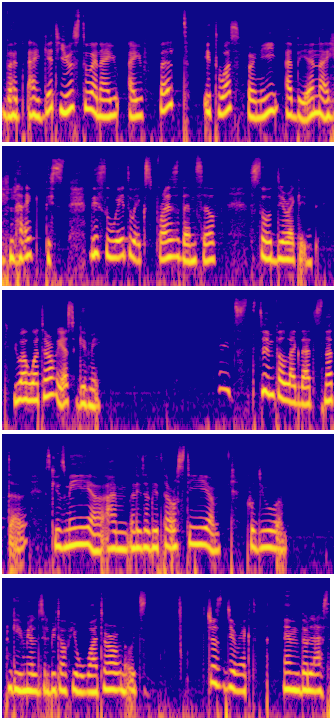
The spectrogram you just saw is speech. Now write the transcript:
but I get used to, and I I felt it was funny at the end. I like this this way to express themselves so directly. You have water? Yes, give me it's simple like that. It's not, uh, excuse me, uh, I'm a little bit thirsty. Um, could you um, give me a little bit of your water? No, it's just direct. And the last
